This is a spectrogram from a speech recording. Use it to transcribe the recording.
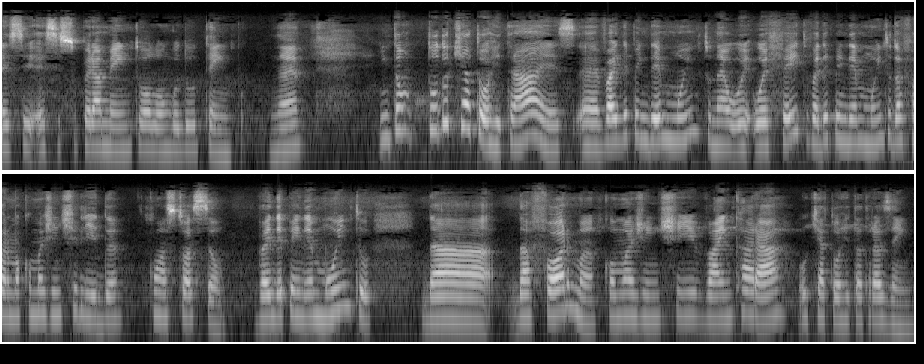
esse, esse superamento ao longo do tempo, né? Então, tudo que a torre traz é, vai depender muito, né? O, o efeito vai depender muito da forma como a gente lida com a situação. Vai depender muito da, da forma como a gente vai encarar o que a torre está trazendo,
